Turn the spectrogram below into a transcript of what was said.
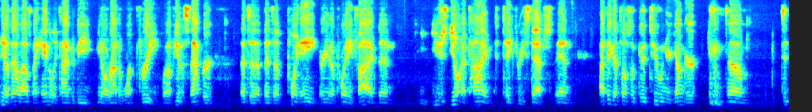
you know, that allows my handling time to be, you know, around a one three. Well, if you have a snapper, that's a that's a point eight or even a point eight five, then you just you don't have time to take three steps. And I think that's also good too when you're younger, um, to,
